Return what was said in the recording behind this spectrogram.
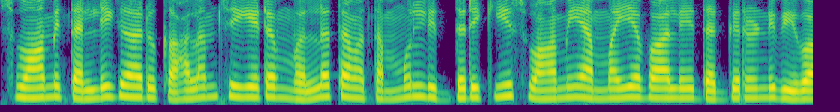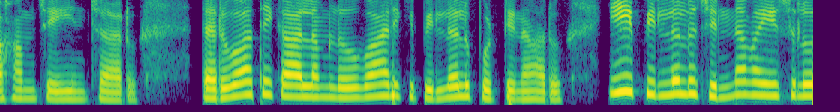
స్వామి తల్లిగారు కాలం చేయటం వల్ల తమ తమ్ముళ్ళిద్దరికీ స్వామి అమ్మయ్య వాళ్ళే దగ్గరుండి వివాహం చేయించారు. తరువాతి కాలంలో వారికి పిల్లలు పుట్టినారు. ఈ పిల్లలు చిన్న వయసులో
